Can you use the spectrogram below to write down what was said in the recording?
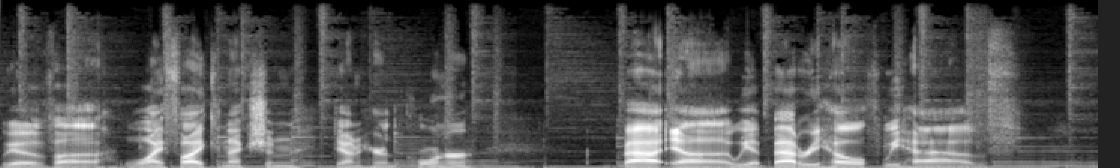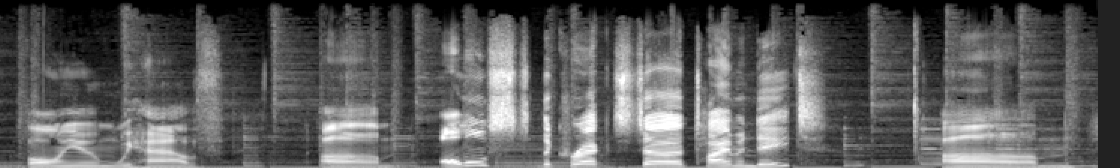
We have uh, Wi-Fi connection down here in the corner. Ba- uh, we have battery health. We have volume. We have um, almost the correct uh, time and date. Um,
